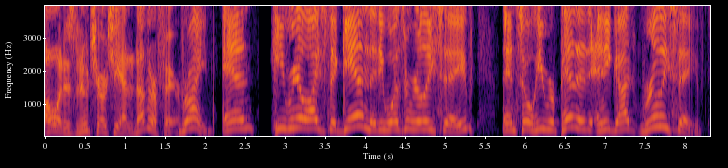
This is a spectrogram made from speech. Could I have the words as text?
Oh, at his new church, he had another affair. Right. And he realized again that he wasn't really saved. And so he repented and he got really saved.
